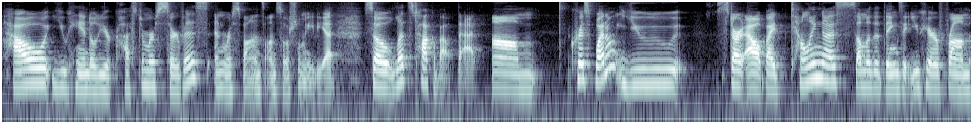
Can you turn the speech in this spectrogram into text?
how you handle your customer service and response on social media. So let's talk about that. Um, Chris, why don't you start out by telling us some of the things that you hear from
